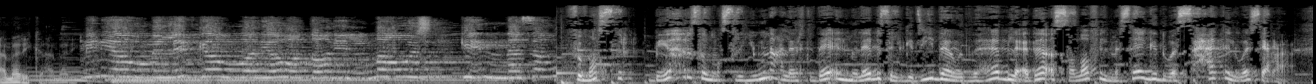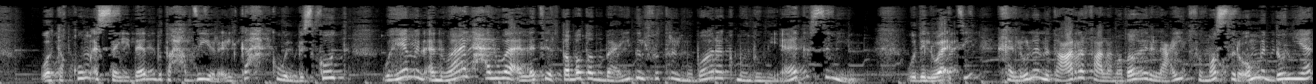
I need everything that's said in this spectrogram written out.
أمريكا أمريكا. من يوم اللي اتكون يا وطني الموج كنا سوا. في مصر بيحرص المصريون على ارتداء الملابس الجديدة والذهاب لأداء الصلاة في المساجد والساحات الواسعة. وتقوم السيدات بتحضير الكحك والبسكوت وهي من أنواع الحلوى التي ارتبطت بعيد الفطر المبارك منذ مئات السنين. ودلوقتي خلونا نتعرف على مظاهر العيد في مصر أم الدنيا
